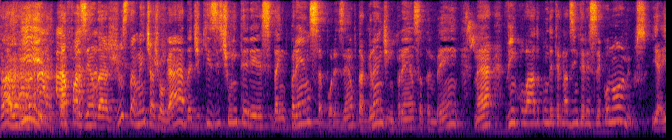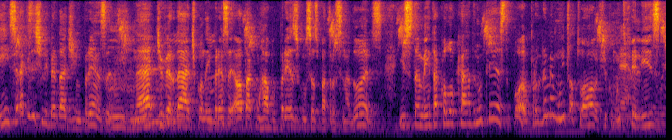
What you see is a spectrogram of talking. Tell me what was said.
Ali tá fazendo a, justamente a jogada de que existe um interesse da imprensa, por exemplo, da grande imprensa também, né? Vinculado com determinados interesses econômicos. E aí, será que existe liberdade de imprensa, uhum. né? De verdade, quando a imprensa ela tá com o rabo preso com seus patrocinadores? Isso também está colocado no texto. Pô, o programa é muito atual, eu fico muito é. feliz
